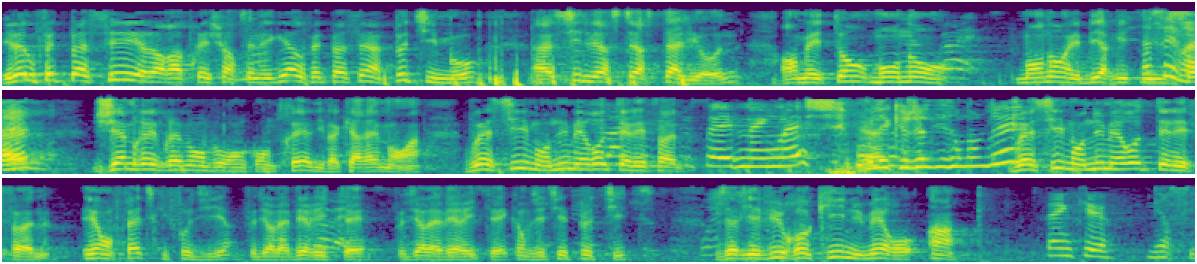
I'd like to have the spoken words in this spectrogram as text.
Et là, vous faites passer, alors après Schwarzenegger, vous faites passer un petit mot à Sylvester Stallone en mettant mon nom. Mon nom est Birgit Ça, c'est Nielsen. vrai. J'aimerais vraiment vous rencontrer. Elle y va carrément. hein. Voici mon numéro de téléphone. You say it in English? Vous voulez que je le dise en anglais? Voici mon numéro de téléphone. Et en fait, ce qu'il faut dire, il faut dire la vérité. Il faut dire la vérité. Quand vous étiez petite, vous aviez vu Rocky numéro 1. Thank you. Merci.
